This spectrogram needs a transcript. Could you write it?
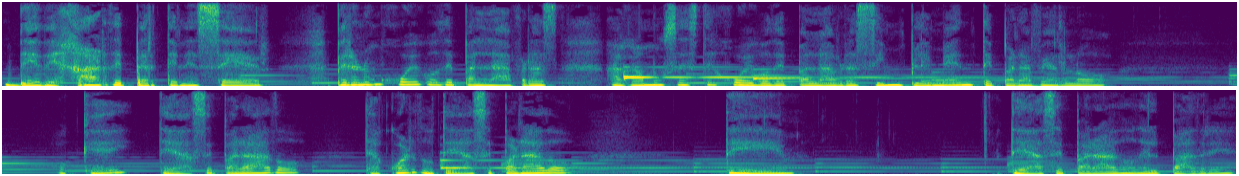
de dejar de pertenecer. Pero en un juego de palabras, hagamos este juego de palabras simplemente para verlo. ¿Ok? Te has separado, de acuerdo, te has separado de... Te has separado del Padre.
